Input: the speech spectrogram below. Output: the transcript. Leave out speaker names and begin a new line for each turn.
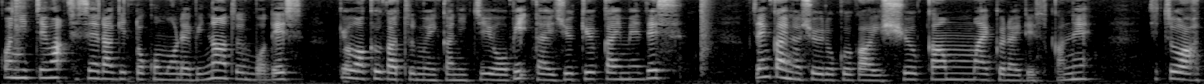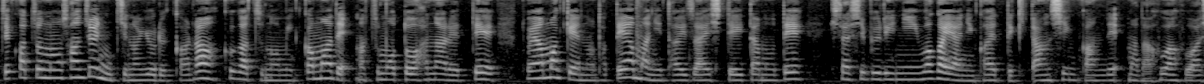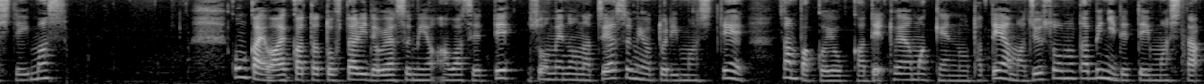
こんにちは、せせらぎと木漏れ日のあつんぼです。今日は9月6日日曜日第19回目です。前回の収録が1週間前くらいですかね。実は8月の30日の夜から9月の3日まで松本を離れて富山県の立山に滞在していたので久しぶりに我が家に帰ってきた安心感でまだふわふわしています。今回は相方と2人でお休みを合わせて遅めの夏休みを取りまして3泊4日で富山県の立山重曹の旅に出ていました。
